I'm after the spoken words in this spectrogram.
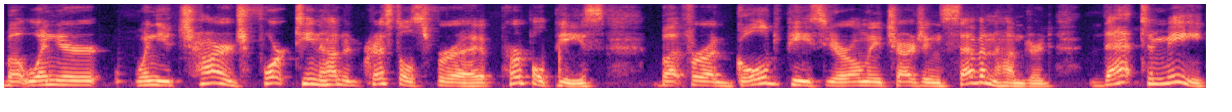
But when you're when you charge 1400 crystals for a purple piece but for a gold piece you're only charging 700 that to me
